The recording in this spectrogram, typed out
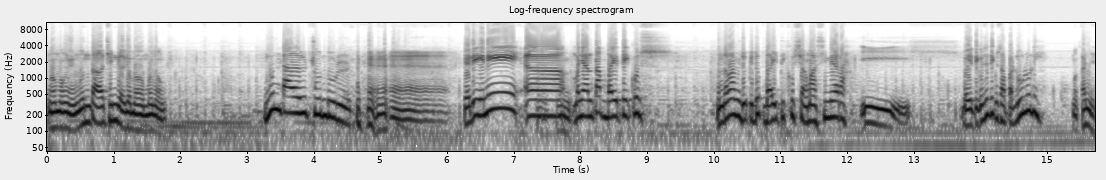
Ngomongnya nguntal cindil coba monyong. Nguntal cundul. Jadi ini eh, Hmm. menyantap bayi tikus. Menelan hidup-hidup bayi tikus yang masih merah. Ih, bayi tikusnya tikus apa dulu nih? Makanya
